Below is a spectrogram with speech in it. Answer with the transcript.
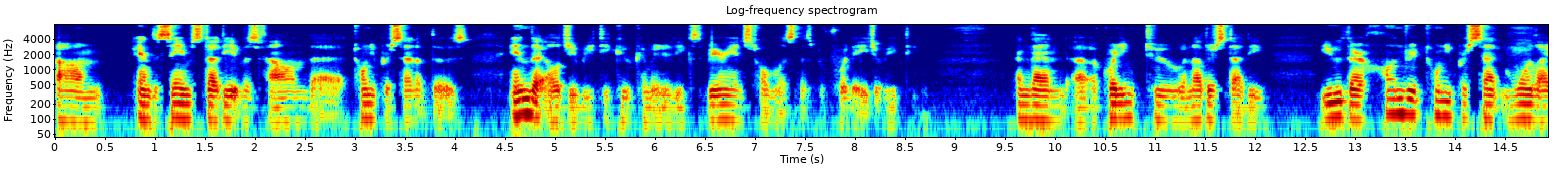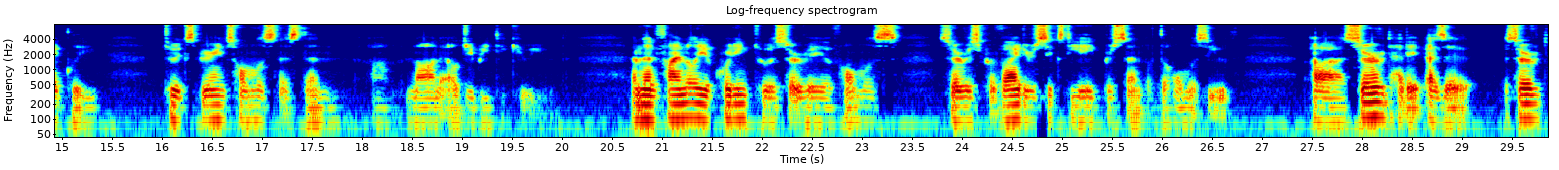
Um, in the same study, it was found that 20% of those in the LGBTQ community experienced homelessness before the age of 18. And then, uh, according to another study, youth are 120% more likely to experience homelessness than um, non LGBTQ youth. And then finally, according to a survey of homeless service providers, 68% of the homeless youth uh, served had it as a served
